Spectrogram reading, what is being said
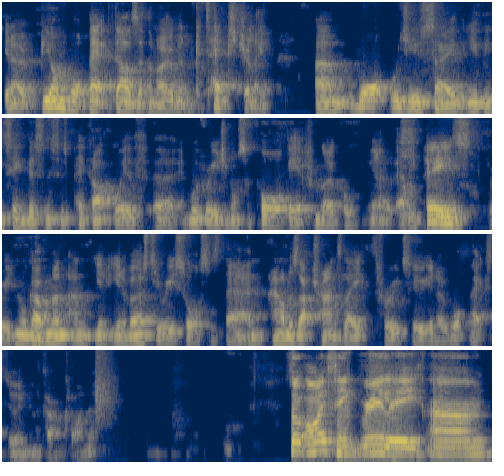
you know beyond what Beck does at the moment contextually um, what would you say that you've been seeing businesses pick up with uh, with regional support, be it from local, you know, LEPs, regional government, and you know, university resources there, and how does that translate through to you know what Beck's doing in the current climate? So I think really um,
